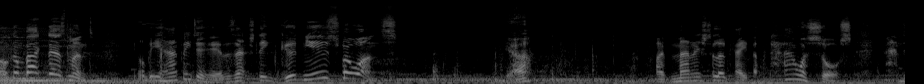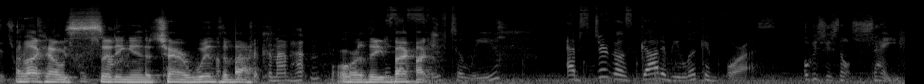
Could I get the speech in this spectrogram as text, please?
Welcome back, Desmond. You'll be happy to hear there's actually good news for once. Yeah? I've managed to locate a power source, and it's I like how he's sitting in the chair with the back Trip to Manhattan? or the Is it backpack. safe to leave? Abstergo's gotta be looking for us. Obviously, it's not safe.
